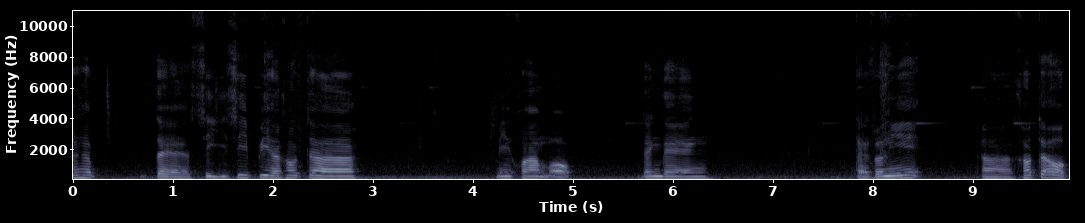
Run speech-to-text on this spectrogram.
นะครับ แต่สีซีเปียเขาจะ มีความออกแดงๆ แต่ตัวนี้เขาจะออก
